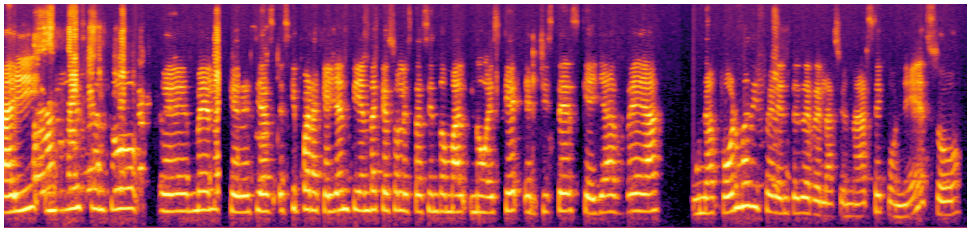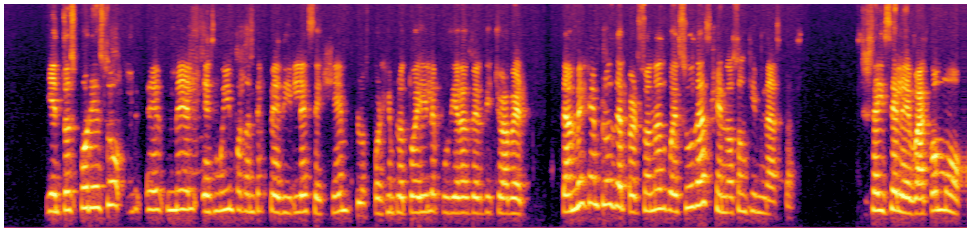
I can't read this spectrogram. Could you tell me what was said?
ahí no es tanto, eh, Mel, que decías, es que para que ella entienda que eso le está haciendo mal, no, es que el chiste es que ella vea una forma diferente de relacionarse con eso. Y entonces por eso, eh, Mel, es muy importante pedirles ejemplos. Por ejemplo, tú ahí le pudieras haber dicho, a ver, dame ejemplos de personas huesudas que no son gimnastas ahí se le va como...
